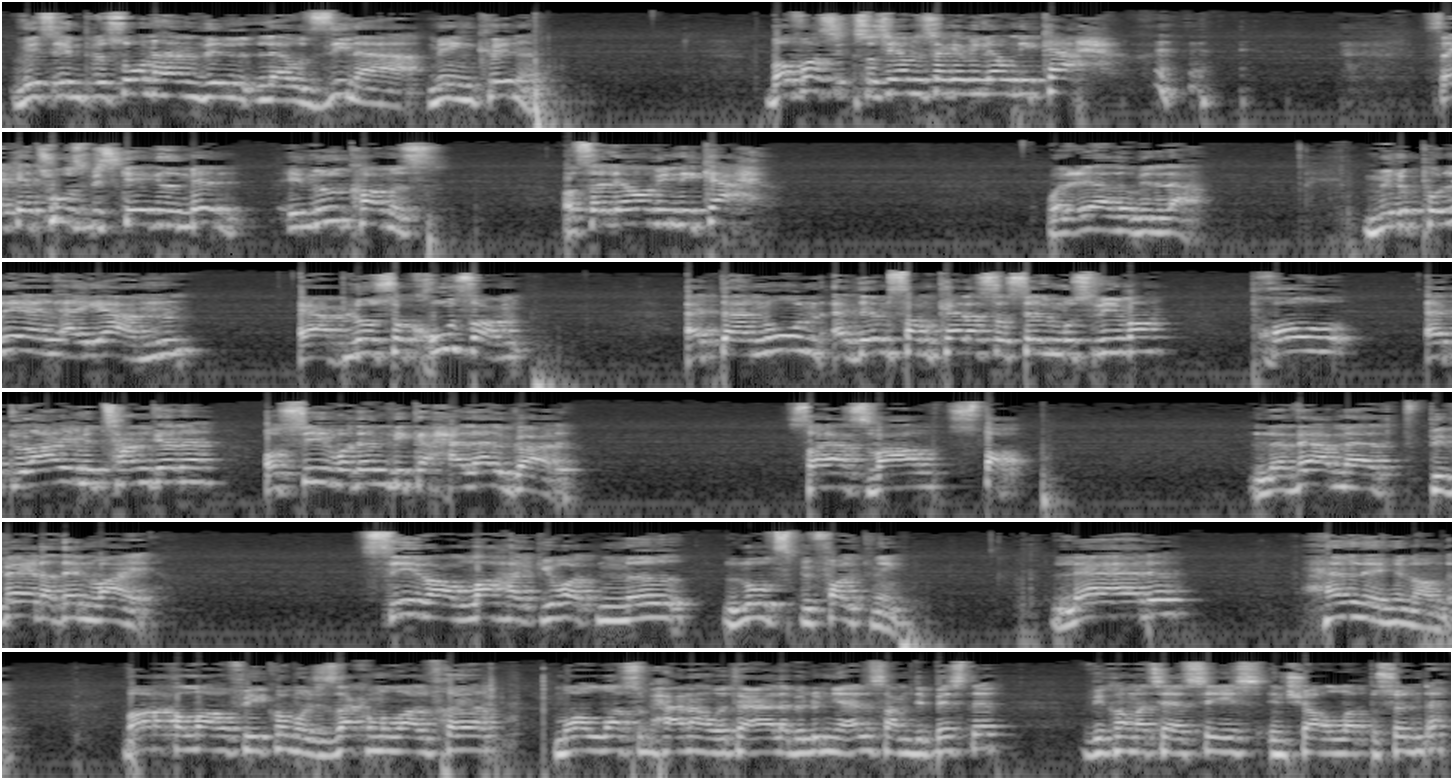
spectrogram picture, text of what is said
Hvis en person han vil lave zina med en kvinde. Hvorfor? Så siger man, så kan vi lave nikah. så kan to beskækkede mænd imødekommes. Og så laver vi nikah. Wal'iyadu billah. Manipulering af hjernen er blevet så grusom, at der er nogen af dem, som kalder sig selv muslimer, prøv at lege med tankerne og se, hvordan vi kan halal gøre det. Så jeg svarer, stop. Lad være med at bevæge dig den vej. Se, hvad Allah har gjort med Lots befolkning. Lær det. Handle i henhold det. Barakallahu fikum og jazakumullah al-khair. Må Allah subhanahu wa ta'ala belønne jer alle sammen det bedste. Vi kommer til at ses inshallah på søndag.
